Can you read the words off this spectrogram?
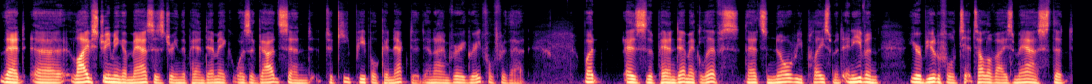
that uh, live streaming of masses during the pandemic was a godsend to keep people connected, and I'm very grateful for that. But as the pandemic lifts, that's no replacement. And even your beautiful t- televised mass, that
